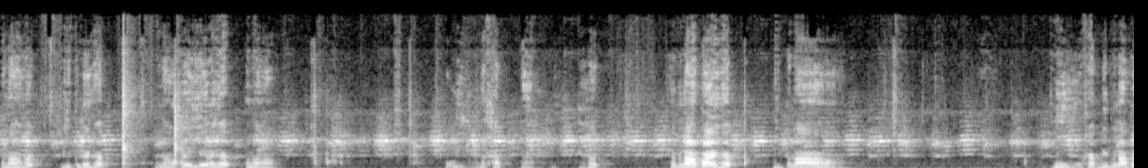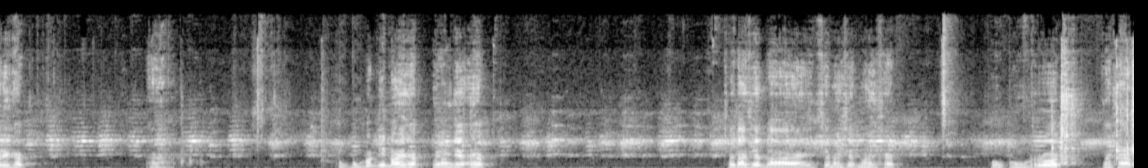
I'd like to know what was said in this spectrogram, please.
มะนาวครับบีบไปเลยครับมะนาวใส่เยอะนะครับมะนาวอุ้ยนะครับอ่านะครับใส่มะนาวไปครับบีบมะนาวนี่นะครับบีบมะนาวไปเลยครับอ่าปรุงปรุงรสนิดหน่อยครับไม่ต้องเยอะครับใส่หลายเสียบหลายใส่หน่อยเสียบหน่อยครับปรุงปรุงรสนะครับ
